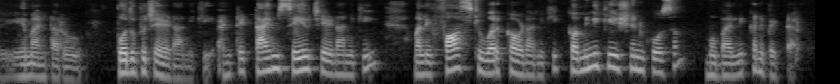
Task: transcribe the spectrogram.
ఏమంటారు పొదుపు చేయడానికి అంటే టైం సేవ్ చేయడానికి మళ్ళీ ఫాస్ట్ వర్క్ అవడానికి కమ్యూనికేషన్ కోసం మొబైల్ని కనిపెట్టారు.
